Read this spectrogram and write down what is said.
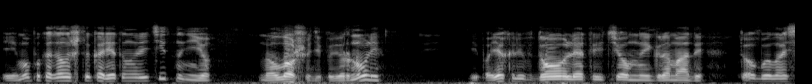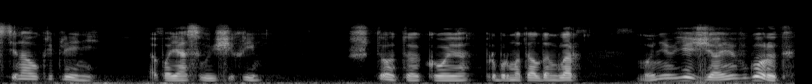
и ему показалось, что карета налетит на нее. Но лошади повернули и поехали вдоль этой темной громады. То была стена укреплений, опоясывающих Рим. «Что такое?» — пробормотал Данглар. «Мы не въезжаем в город.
